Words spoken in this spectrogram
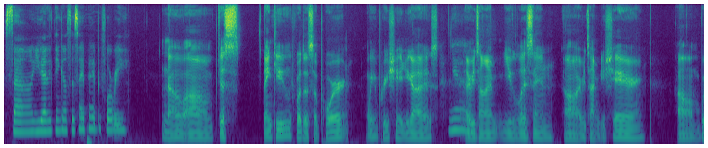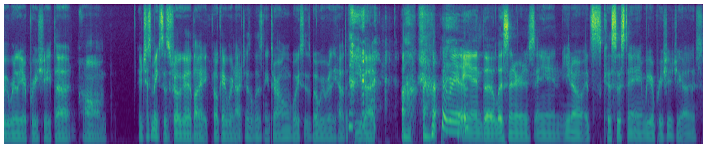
So, you got anything else to say, babe, before we? No, um, just thank you for the support. We appreciate you guys. Yeah. Every time you listen, uh, every time you share, um, we really appreciate that. Um, it just makes us feel good. Like, okay, we're not just listening to our own voices, but we really have the feedback. and the listeners and you know it's consistent and we appreciate you guys.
